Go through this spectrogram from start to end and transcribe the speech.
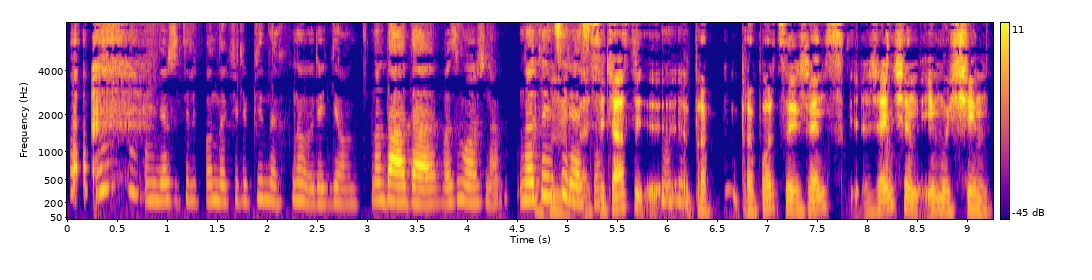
У меня же телефон на Филиппинах, ну, регион. Ну да, да, возможно. Но это интересно. Сейчас э, про пропорции женс женщин и мужчин.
